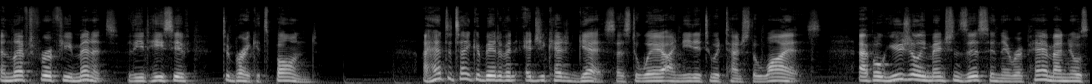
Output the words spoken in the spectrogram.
and left for a few minutes for the adhesive to break its bond. I had to take a bit of an educated guess as to where I needed to attach the wires. Apple usually mentions this in their repair manuals,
